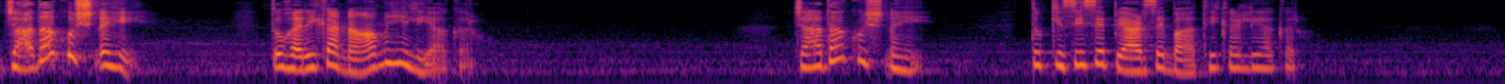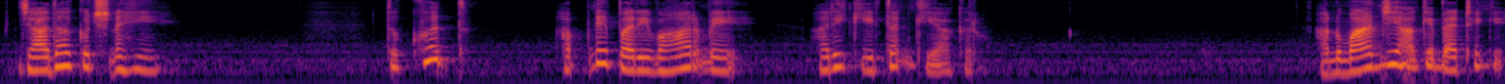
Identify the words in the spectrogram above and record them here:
ज़्यादा कुछ नहीं तो हरि का नाम ही लिया करो। ज़्यादा कुछ नहीं तो किसी से प्यार से बात ही कर लिया करो। ज़्यादा कुछ नहीं तो खुद अपने परिवार में हरि कीर्तन किया करो। हनुमान जी आके बैठेंगे,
